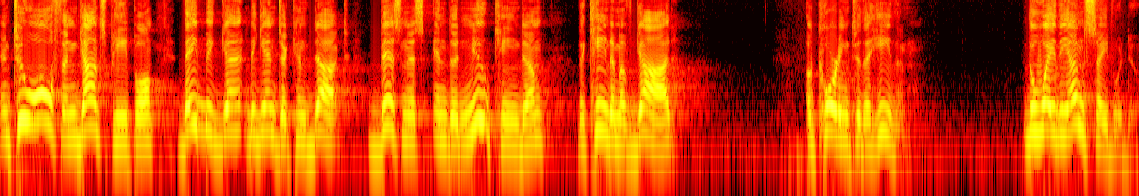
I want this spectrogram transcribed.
And too often, God's people, they begin, begin to conduct business in the new kingdom, the kingdom of God, according to the heathen, the way the unsaved would do it.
